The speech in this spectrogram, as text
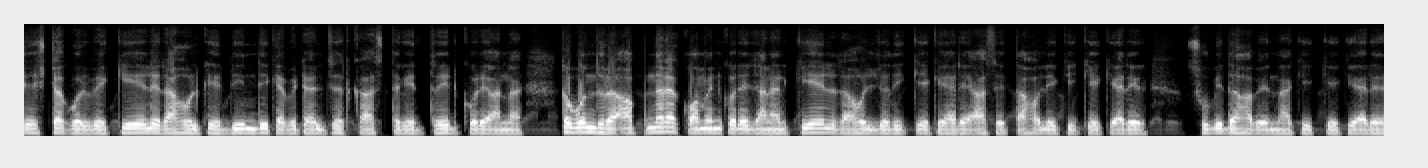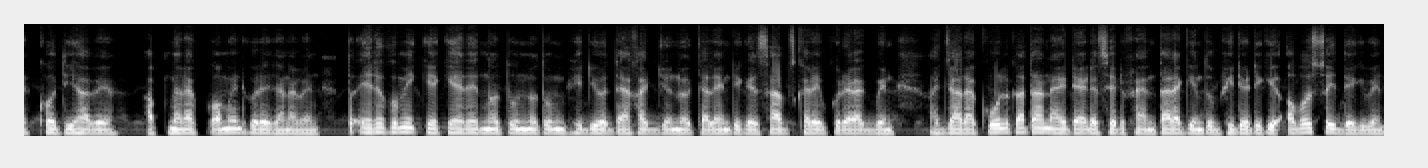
চেষ্টা করবে কে এল রাহুলকে দিল্লি ক্যাপিটালসের কাছ থেকে ট্রেড করে আনা। তো বন্ধুরা, আপনারা কমেন্ট করে জানান কে এল রাহুল যদি কে কে আরে আসে তাহলে কি কে কে আরের সুবিধা হবে নাকি কে কে আরের ক্ষতি হবে? আপনারা কমেন্ট করে জানাবেন। তো এরকমই কে কে আরের নতুন নতুন ভিডিও দেখার জন্য চ্যানেলটিকে সাবস্ক্রাইব করে রাখবেন। আর যারা কলকাতা নাইট রাইডার্সের ফ্যান তারা কিন্তু ভিডিওটিকে অবশ্যই দেখবেন।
